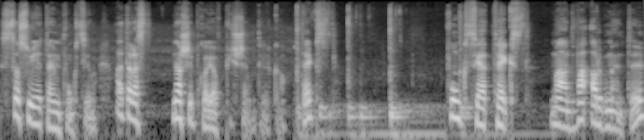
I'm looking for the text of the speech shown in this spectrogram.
stosuje tę funkcję. A teraz na szybko ją wpiszę tylko. Tekst funkcja tekst ma dwa argumenty.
